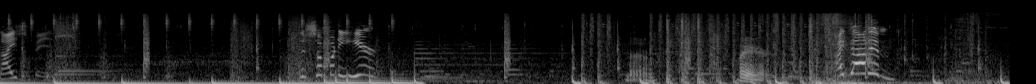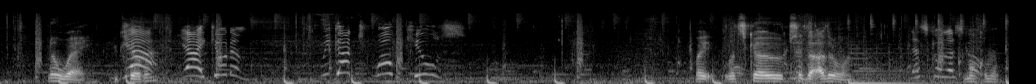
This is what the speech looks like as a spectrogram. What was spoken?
Nice base. There's somebody here. No. Where? I got him. No way. You killed yeah, him? yeah, I killed him. We got 12 kills. Wait, let's go to the other one. Let's go, let's Come go. on, come on.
